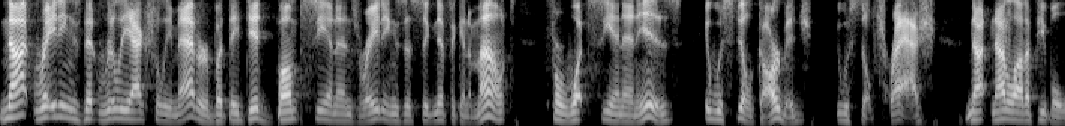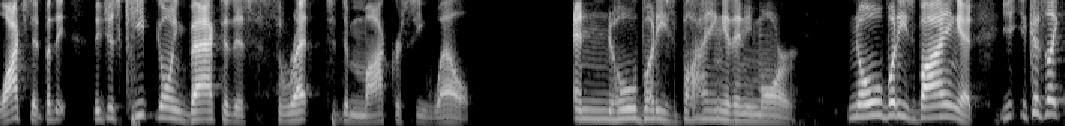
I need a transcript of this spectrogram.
not ratings that really actually matter, but they did bump CNN's ratings a significant amount for what CNN is. It was still garbage. It was still trash. Not not a lot of people watched it, but they they just keep going back to this threat to democracy well. And nobody's buying it anymore. Nobody's buying it. Because like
